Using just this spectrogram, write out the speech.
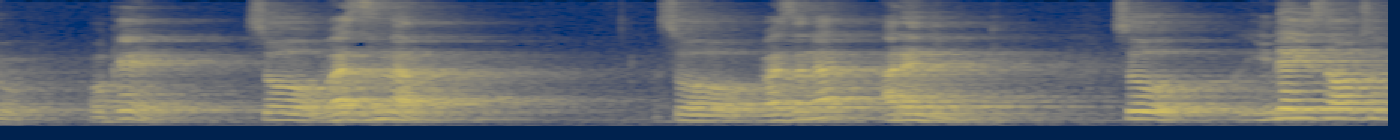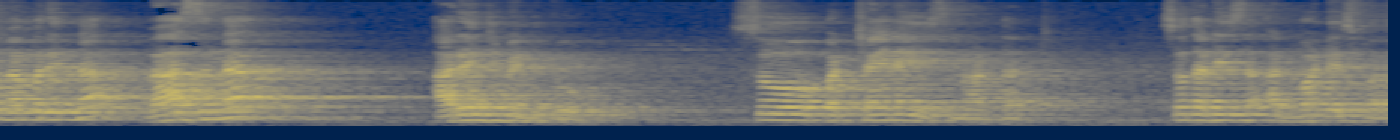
group. Okay. So Wassenaar. So Wassenaar arrangement. So India is also member in the Wassenaar arrangement group. So but China is not that. So that is the advantage for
